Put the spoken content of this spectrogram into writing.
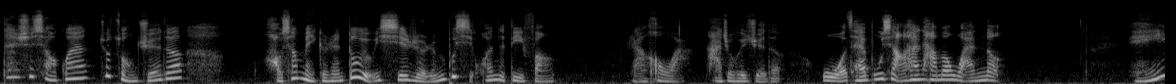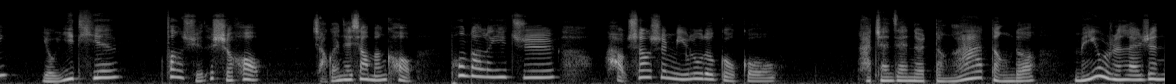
但是小关就总觉得好像每个人都有一些惹人不喜欢的地方，然后啊，他就会觉得我才不想和他们玩呢。诶，有一天放学的时候，小关在校门口碰到了一只好像是迷路的狗狗，他站在那儿等啊等的，没有人来认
